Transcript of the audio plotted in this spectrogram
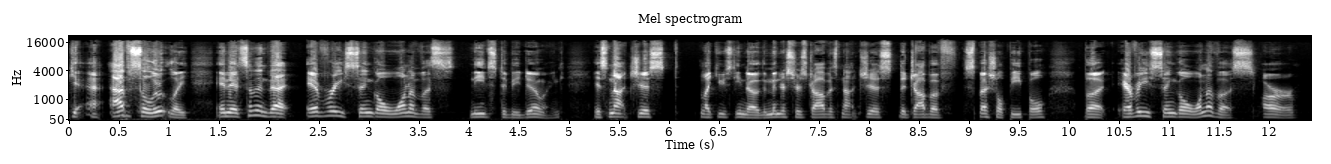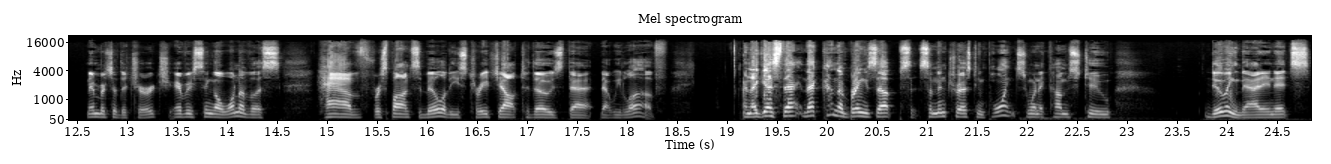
Yeah, absolutely. And it's something that every single one of us needs to be doing. It's not just like you you know, the minister's job is not just the job of special people, but every single one of us are members of the church. Every single one of us have responsibilities to reach out to those that that we love. And I guess that that kind of brings up some interesting points when it comes to doing that and it's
